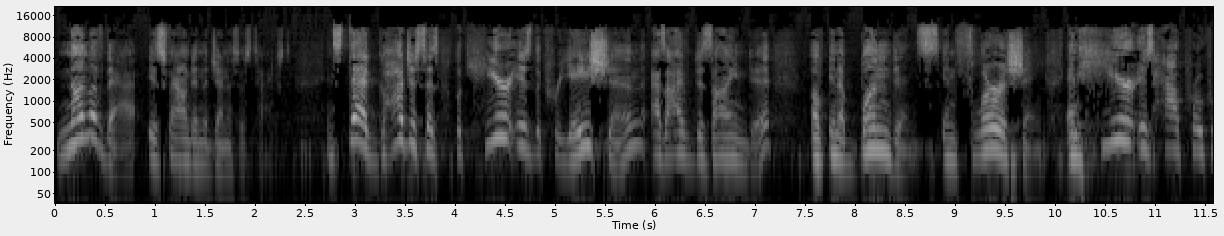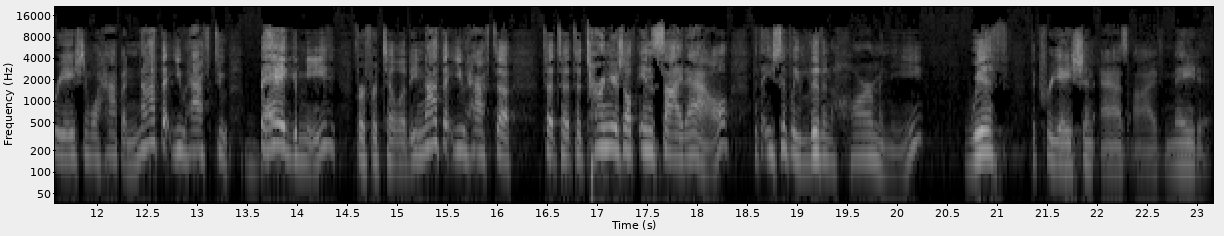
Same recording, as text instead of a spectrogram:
None of that is found in the Genesis text. Instead, God just says, Look, here is the creation as I've designed it, of in abundance, in flourishing. And here is how procreation will happen. Not that you have to beg me for fertility, not that you have to, to, to, to turn yourself inside out, but that you simply live in harmony with the creation as I've made it.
